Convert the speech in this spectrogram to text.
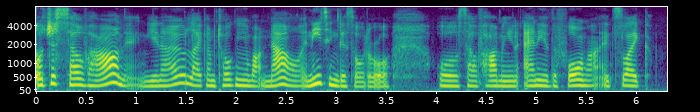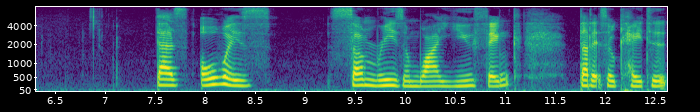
or just self-harming you know? Like i'm talking about now an eating disorder or or self-harming in any of the format it's like there's always some reason why you think that it's okay to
